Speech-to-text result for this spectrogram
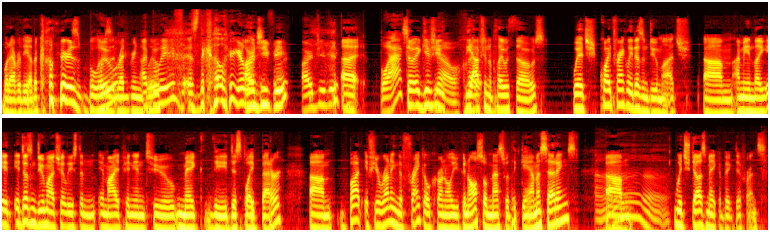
whatever the other color is, Blue, is it? red, green, blue. I believe, is the color you're looking RGB? for. RGB. Uh, Black. so it gives you No. the option to play with those, which, quite frankly, doesn't do much. Um, I mean, like it, it doesn't do much, at least in, in my opinion, to make the display better. Um, but if you're running the Franco kernel, you can also mess with the gamma settings, um, which does make a big difference.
